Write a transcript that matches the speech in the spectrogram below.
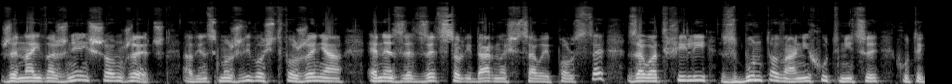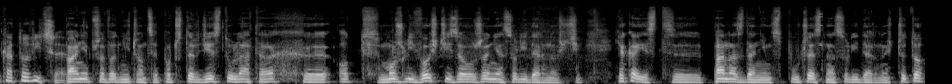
że najważniejszą rzecz, a więc możliwość tworzenia NSZZ Solidarność w całej Polsce, załatwili zbuntowani hutnicy Huty Katowice. panie przewodniczący, po 40 latach e, od możliwości założenia Solidarności, jaka jest e, pana zdaniem współczesna Solidarność? Czy to,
